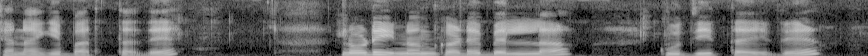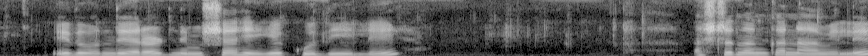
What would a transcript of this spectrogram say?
ಚೆನ್ನಾಗಿ ಬರ್ತದೆ. ನೋಡಿ, ಇನ್ನೊಂದು ಕಡೆ ಬೆಲ್ಲ ಕುದೀತಾ ಇದೆ. ಇದು ಒಂದು ಎರಡು ನಿಮಿಷ ಹೀಗೆ ಕುದೀಲಿ. ಅಷ್ಟು ತನಕ ನಾವಿಲ್ಲಿ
